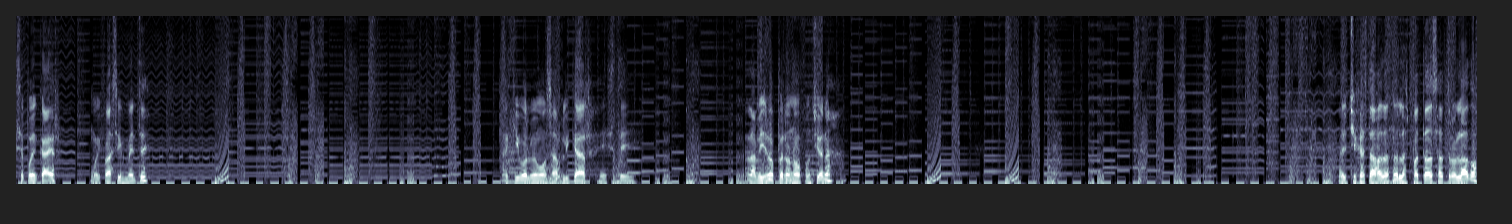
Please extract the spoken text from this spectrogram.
se pueden caer muy fácilmente. Aquí volvemos a aplicar este la misma pero no funciona El chica estaba dando las patadas a otro lado.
